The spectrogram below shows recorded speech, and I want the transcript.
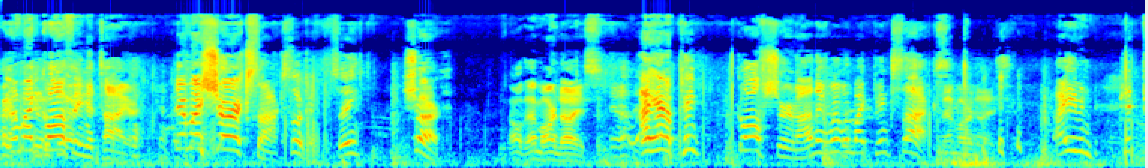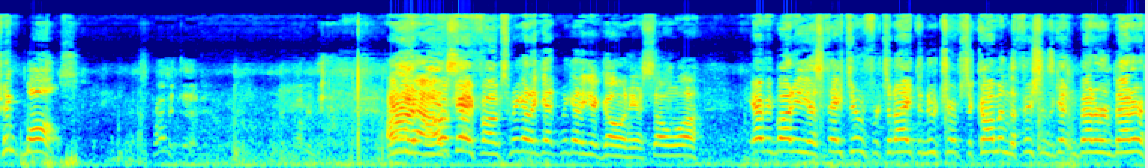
They're my golfing attire. They're my shark socks. Look at see? Shark. Oh, them are nice. I had a pink golf shirt on. They went with my pink socks. Them are nice. I even hit pink balls. Probably did. Probably did. All right, folks. okay, folks, we gotta get we gotta get going here. So, uh, everybody, uh, stay tuned for tonight. The new trips are coming. The fishing's getting better and better.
